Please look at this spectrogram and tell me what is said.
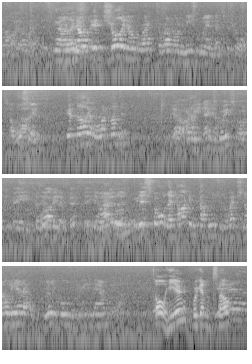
No, I don't. No, they don't, it surely don't like to run on an east wind, that's for sure, so we'll see. If not, it will run Monday. Yeah, I mean, next week's supposed to be forty to fifty. You know, after middle of the this, this storm, they're talking a couple inches of wet snow here, that will really cool the trees down. Oh, here? We're getting snow? Yeah,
